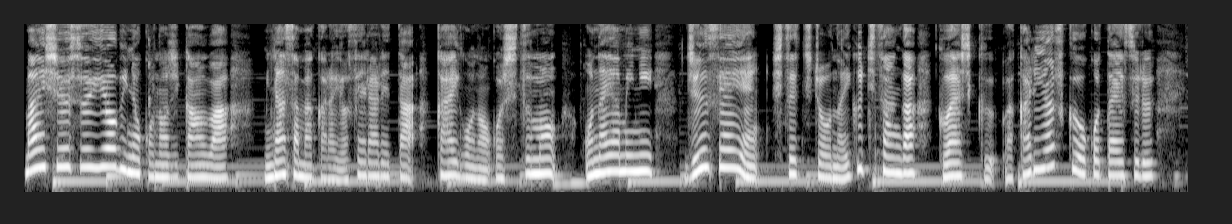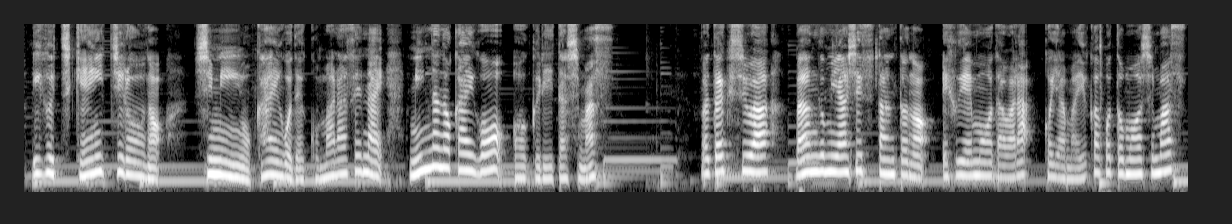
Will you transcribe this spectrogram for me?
毎週水曜日のこの時間は皆様から寄せられた介護のご質問、お悩みに純正園施設長の井口さんが詳しくわかりやすくお答えする井口健一郎の市民を介護で困らせないみんなの介護をお送りいたします。私は番組アシスタントの FM 小田原小山由香子と申します。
